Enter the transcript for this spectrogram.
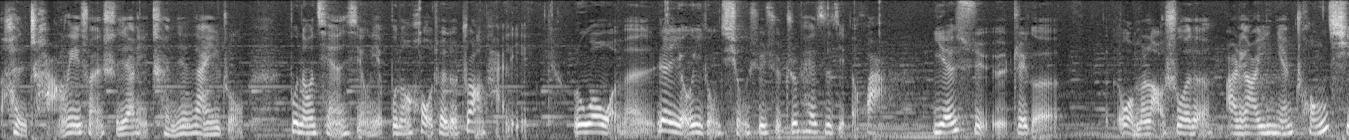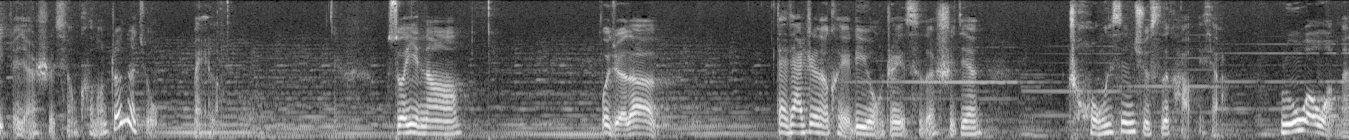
很长的一段时间里沉浸在一种不能前行也不能后退的状态里，如果我们任由一种情绪去支配自己的话，也许这个我们老说的二零二一年重启这件事情，可能真的就没了。所以呢，我觉得大家真的可以利用这一次的时间，重新去思考一下。如果我们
